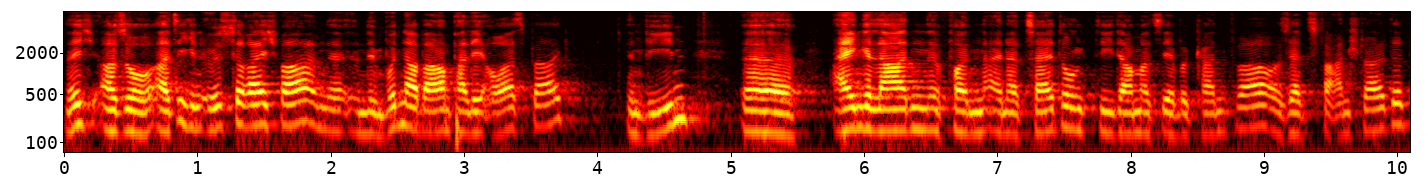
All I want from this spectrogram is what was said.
Nicht? Also als ich in Österreich war, in, in dem wunderbaren Palais Auersberg in Wien, äh, eingeladen von einer Zeitung, die damals sehr bekannt war, selbst veranstaltet,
